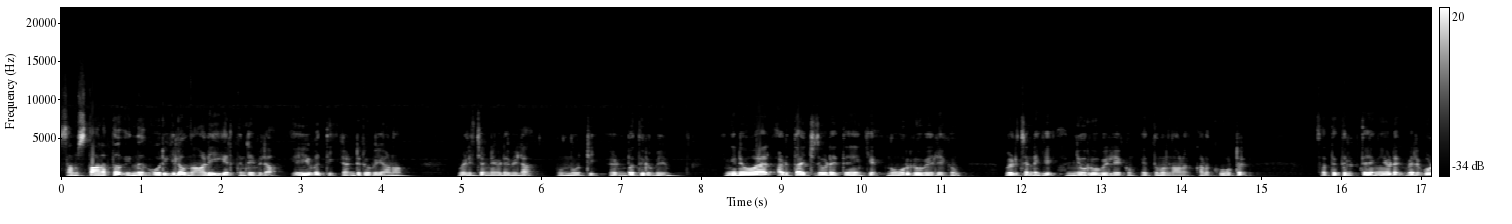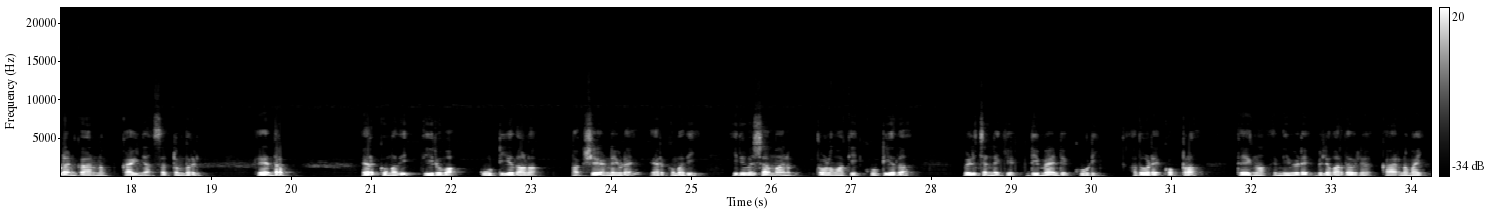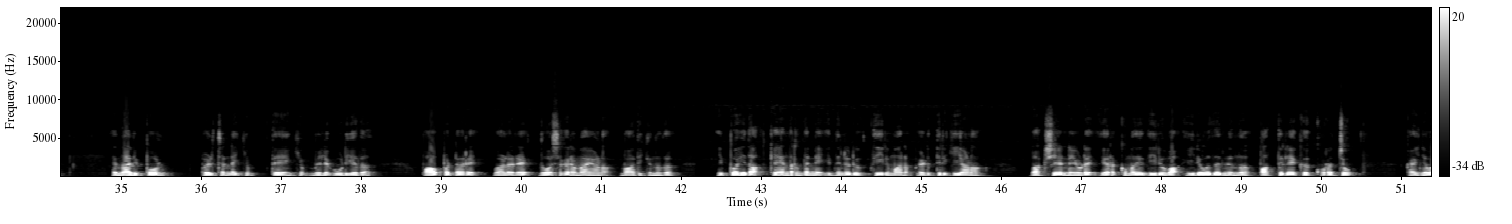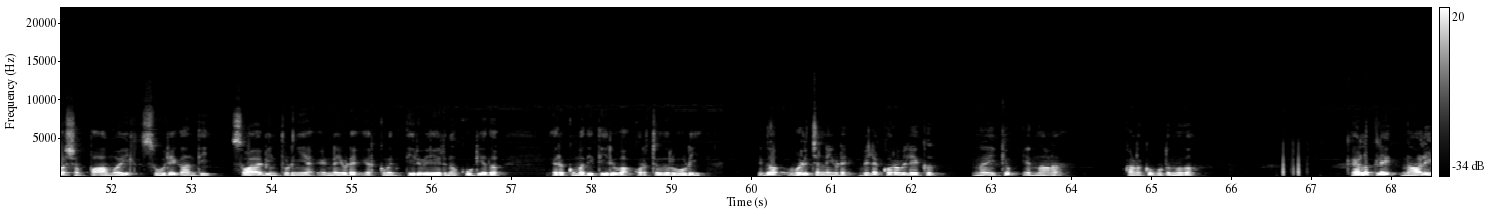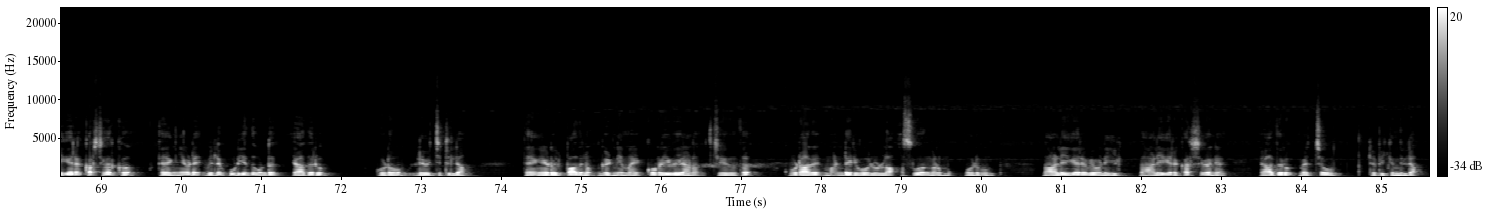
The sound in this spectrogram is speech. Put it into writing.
സംസ്ഥാനത്ത് ഇന്ന് ഒരു കിലോ നാളികേരത്തിന്റെ വില എഴുപത്തി രണ്ട് രൂപയാണ്. വെളിച്ചെണ്ണയുടെ വില മുന്നൂറ്റി എൺപത് രൂപയും. ഇങ്ങനെ പോയാൽ അടുത്ത ആഴ്ചയോടെ തേങ്ങയ്ക്ക് നൂറ് രൂപയിലേക്കും വെളിച്ചെണ്ണയ്ക്ക് അഞ്ഞൂറ് രൂപയിലേക്കും എത്തുമെന്നാണ് കണക്കുകൂട്ടൽ. സത്യത്തിൽ തേങ്ങയുടെ വില കൂടാൻ കാരണം കഴിഞ്ഞ സെപ്റ്റംബറിൽ കേന്ദ്രം ഇറക്കുമതി തീരുവ കൂട്ടിയതാണ്. ഭക്ഷ്യ എണ്ണയുടെ ഇറക്കുമതി ഇരുപത് ശതമാനത്തോളമാക്കി കൂട്ടിയത് വെളിച്ചെണ്ണയ്ക്ക് ഡിമാൻഡ് കൂടി. അതോടെ കൊപ്ര തേങ്ങ എന്നിവയുടെ വില വർധവിന് കാരണമായി. എന്നാൽ ഇപ്പോൾ വെളിച്ചെണ്ണയ്ക്കും തേങ്ങയ്ക്കും വില കൂടിയത് പാവപ്പെട്ടവരെ വളരെ ദോഷകരമായാണ് ബാധിക്കുന്നത്. ഇപ്പോൾ ഇതാ കേന്ദ്രം തന്നെ ഇതിനൊരു തീരുമാനം എടുത്തിരിക്കുകയാണ്. ഭക്ഷ്യ എണ്ണയുടെ ഇറക്കുമതി തീരുവ ഇരുപതിൽ നിന്ന് പത്തിലേക്ക് കുറച്ചു. കഴിഞ്ഞ വർഷം പാം ഓയിൽ സൂര്യകാന്തി സോയാബീൻ തുടങ്ങിയ എണ്ണയുടെ ഇറക്കുമതി തീരുവയായിരുന്നു കൂട്ടിയത്. ഇറക്കുമതി തീരുവ കുറച്ചതോടുകൂടി ഇത് വെളിച്ചെണ്ണയുടെ വിലക്കുറവിലേക്ക് നയിക്കും എന്നാണ് കണക്ക് കൂട്ടുന്നത് കേരളത്തിലെ നാളികേര കർഷകർക്ക് തേങ്ങയുടെ വില കൂടിയതുകൊണ്ട് യാതൊരു ഗുണവും ലഭിച്ചിട്ടില്ല. തേങ്ങയുടെ ഉൽപ്പാദനം ഗണ്യമായി കുറയുകയാണ് ചെയ്തത്. കൂടാതെ മണ്ടരി പോലുള്ള അസുഖങ്ങൾ മൂലവും നാളികേര വിപണിയിൽ നാളികേര കർഷകന് യാതൊരു മെച്ചവും ലഭിക്കുന്നില്ല.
